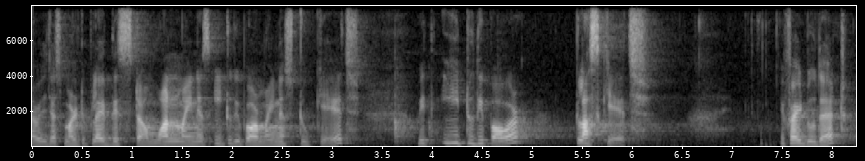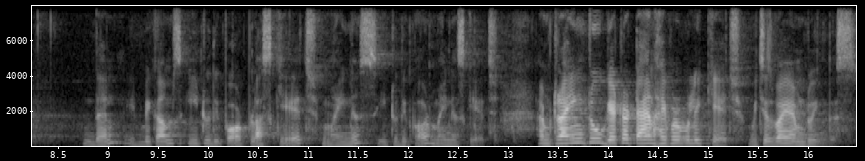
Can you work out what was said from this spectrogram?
I will just multiply this term 1 minus e to the power minus 2 kh with e to the power plus kh. If I do that then it becomes e to the power plus kh minus e to the power minus kh. I am trying to get a tan hyperbolic kh which is why I am doing this.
